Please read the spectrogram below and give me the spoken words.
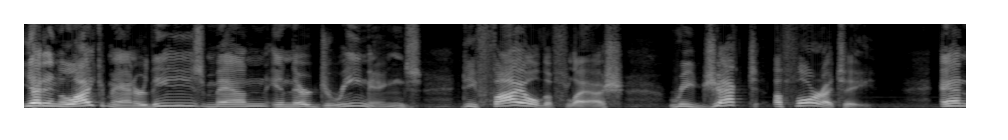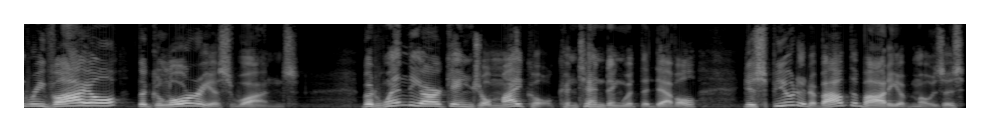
Yet in like manner, these men in their dreamings defile the flesh, reject authority, and revile the glorious ones. But when the archangel Michael, contending with the devil, disputed about the body of Moses,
